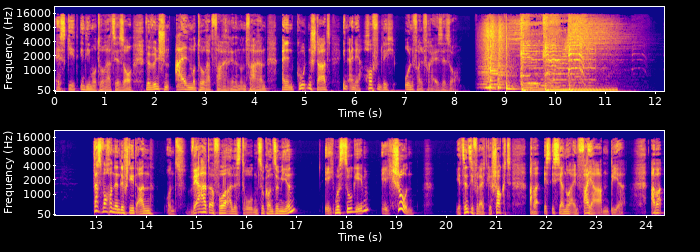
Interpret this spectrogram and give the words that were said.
es geht in die Motorradsaison. Wir wünschen allen Motorradfahrerinnen und Fahrern einen guten Start in eine hoffentlich unfallfreie Saison. Das Wochenende steht an und wer hat davor, alles Drogen zu konsumieren? Ich muss zugeben, ich schon. Jetzt sind Sie vielleicht geschockt, aber es ist ja nur ein Feierabendbier. Aber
